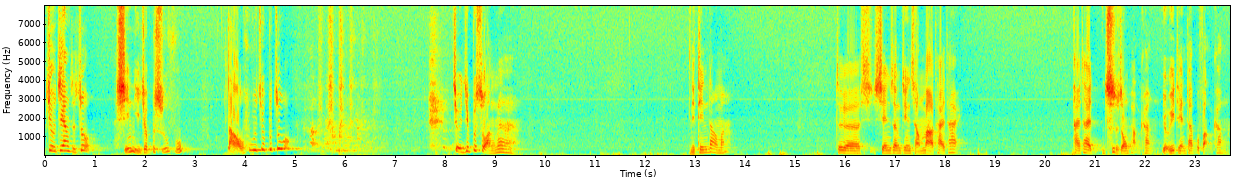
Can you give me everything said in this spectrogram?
就这样子做，心里就不舒服，倒伏就不做，就已经不爽了。你听到吗？这个先生经常骂太太，太太始终反抗。有一天她不反抗了，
